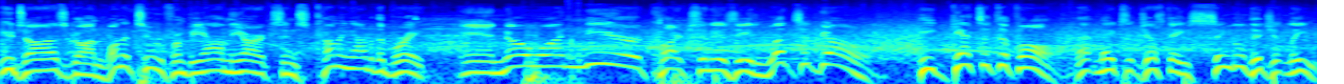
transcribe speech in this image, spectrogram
Utah's gone 1 2 from beyond the arc since coming out of the break. And no one near Clarkson as he lets it go. He gets it to fall. That makes it just a single digit lead.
